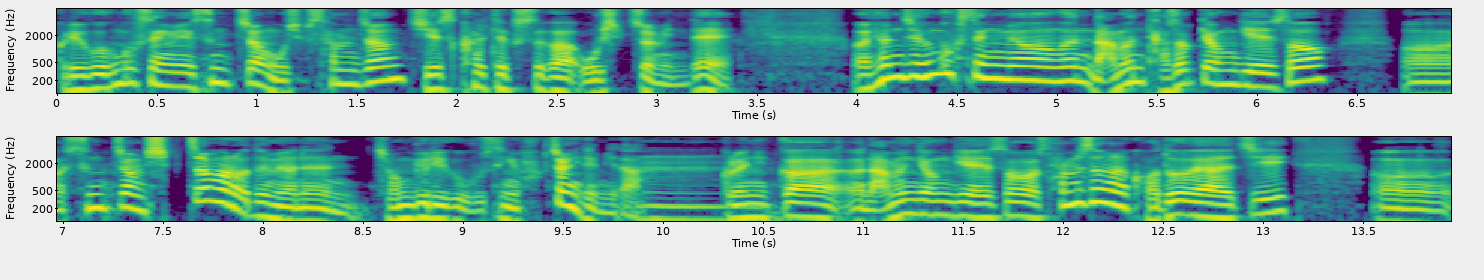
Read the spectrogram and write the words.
그리고 흥국생명이 승점 53점, GS 칼텍스가 50점인데 어, 현재 흥국생명은 남은 다섯 경기에서 어, 승점 10점을 얻으면은 정규리그 우승이 확정이 됩니다. 음. 그러니까 남은 경기에서 3승을 거둬야지 어,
